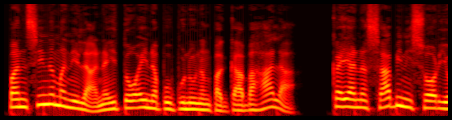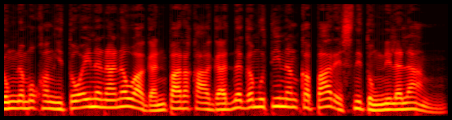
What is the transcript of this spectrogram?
Pansin naman nila na ito ay napupuno ng pagkabahala, kaya nasabi ni Soryong na mukhang ito ay nananawagan para kaagad na gamutin ang kapares nitong nilalang.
